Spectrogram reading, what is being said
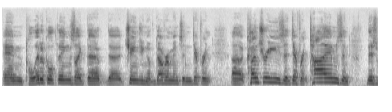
and political things, like the the changing of governments in different uh, countries at different times, and this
